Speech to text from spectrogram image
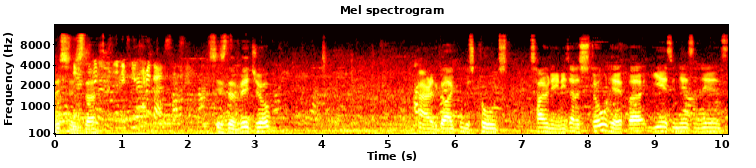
This is the this is the vigil. Apparently the guy was called Tony and he's had a stall here for years and years and years.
